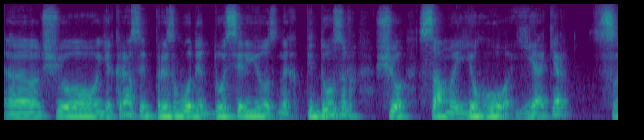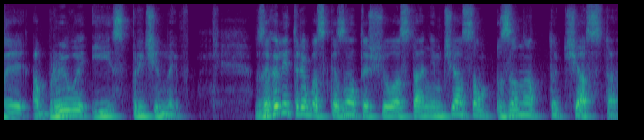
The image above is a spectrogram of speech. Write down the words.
е, що якраз і призводить до серйозних підозр, що саме його якір це обриви і спричинив. Взагалі треба сказати, що останнім часом занадто часто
